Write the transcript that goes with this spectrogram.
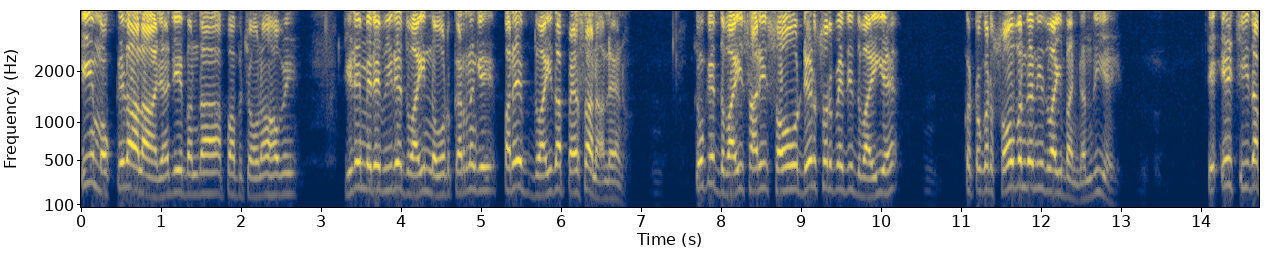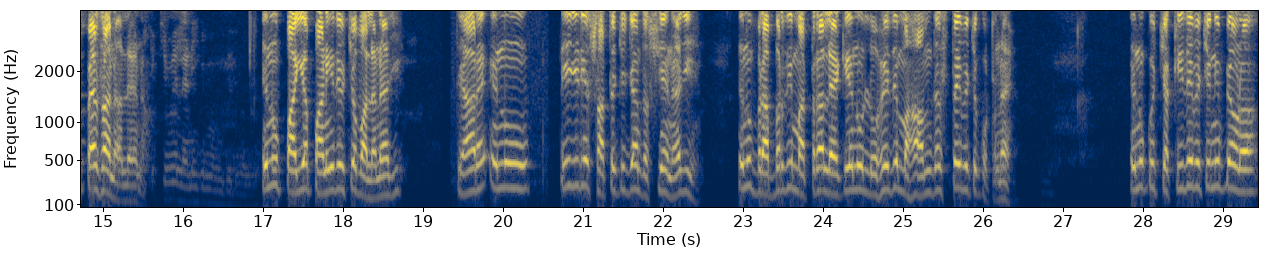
ਇਹ ਮੌਕੇ ਦਾ ਇਲਾਜ ਹੈ ਜੇ ਬੰਦਾ ਆਪਾਂ ਬਚਾਉਣਾ ਹੋਵੇ ਜਿਹੜੇ ਮੇਰੇ ਵੀਰੇ ਦਵਾਈ ਨੋਟ ਕਰਨਗੇ ਪਰ ਇਹ ਦਵਾਈ ਦਾ ਪੈਸਾ ਨਾ ਲੈਣ। ਕਿਉਂਕਿ ਦਵਾਈ ਸਾਰੀ 100 150 ਰੁਪਏ ਦੀ ਦਵਾਈ ਹੈ ਘੱਟੋ ਘੱਟ 100 ਬੰਦਿਆਂ ਦੀ ਦਵਾਈ ਬਣ ਜਾਂਦੀ ਹੈ। ਤੇ ਇਹ ਚੀਜ਼ ਦਾ ਪੈਸਾ ਨਾ ਲੈਣ। ਕਿਵੇਂ ਲੈਣੀ ਕਿਵੇਂ ਹੁੰਦੀ ਇਹਨੂੰ ਪਾਈਆ ਪਾਣੀ ਦੇ ਵਿੱਚ ਉਬਾਲਣਾ ਜੀ। ਤਿਆਰ ਹੈ ਇਹਨੂੰ ਇਹ ਜਿਹੜੀਆਂ ਸੱਤ ਚੀਜ਼ਾਂ ਦੱਸੀਆਂ ਨਾ ਜੀ, ਇਹਨੂੰ ਬਰਾਬਰ ਦੀ ਮਾਤਰਾ ਲੈ ਕੇ ਇਹਨੂੰ ਲੋਹੇ ਦੇ ਮਹਾਮਦਸਤੇ ਵਿੱਚ ਕੁੱਟਣਾ ਹੈ। ਇਹਨੂੰ ਕੋਈ ਚੱਕੀ ਦੇ ਵਿੱਚ ਨਹੀਂ ਭਿਉਣਾ,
